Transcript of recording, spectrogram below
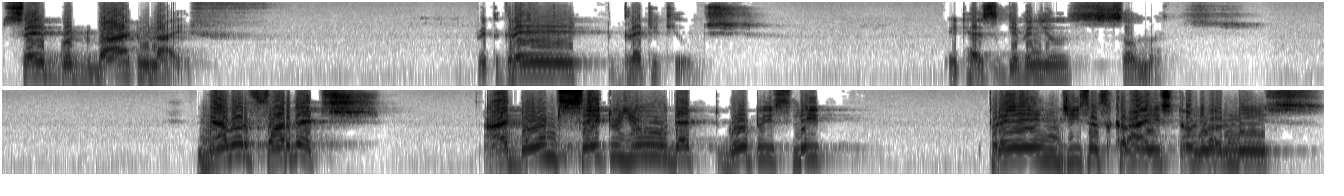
say goodbye to life with great gratitude. It has given you so much. Never forget. I don't say to you that go to sleep praying Jesus Christ on your knees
